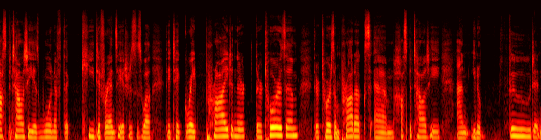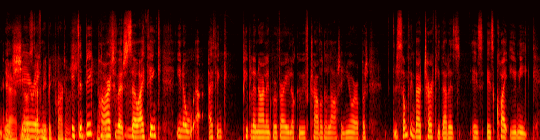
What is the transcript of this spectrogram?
hospitality is one of the key differentiators as well. They take great pride in their, their tourism, their tourism products, um, hospitality, and you know, food and, Yeah, no, it's sharing. definitely a big part of it. It's a big It part is. of it. So Mm. I think you know, I think people in Ireland were very lucky. We've travelled a lot in Europe, but there's something about Turkey that is is is quite unique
